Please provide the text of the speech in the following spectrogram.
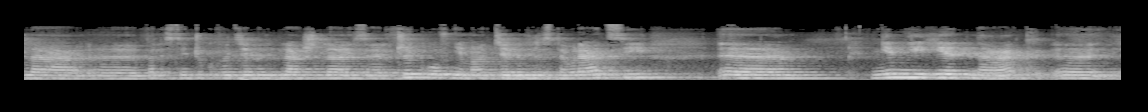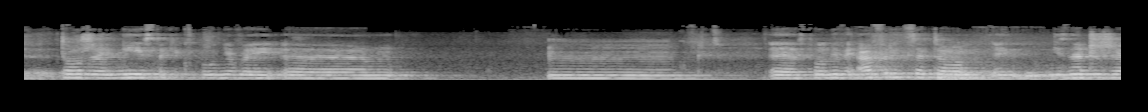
dla e, Palestyńczyków, oddzielnych plaż dla Izraelczyków, nie ma oddzielnych restauracji. Niemniej jednak to, że nie jest tak jak w południowej mm, w południowej Afryce, to nie znaczy, że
